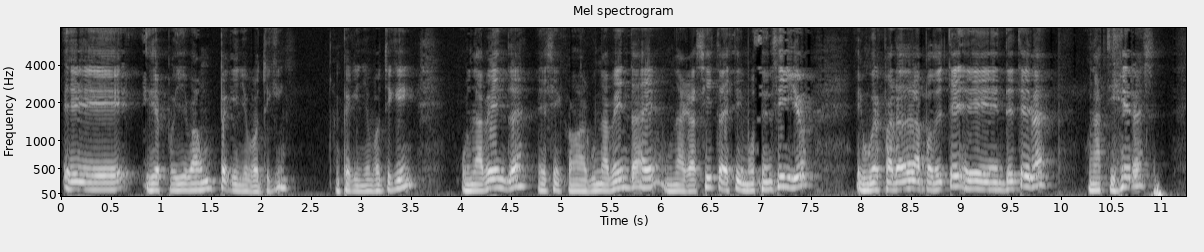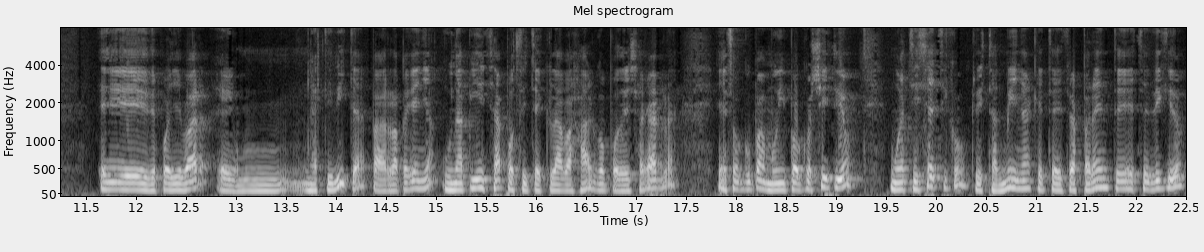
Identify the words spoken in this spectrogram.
Eh, y después lleva un pequeño botiquín. Un pequeño botiquín, una venda, es decir, con alguna venda, eh, una gasita, es decir, muy sencillo, un esparador de, te- eh, de tela, unas tijeras, después llevar un- una tirita para la pequeña, una pinza, por si te clavas algo podéis sacarla. Eso ocupa muy poco sitio. Un antiséptico, cristalmina, que esté transparente, este líquido,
